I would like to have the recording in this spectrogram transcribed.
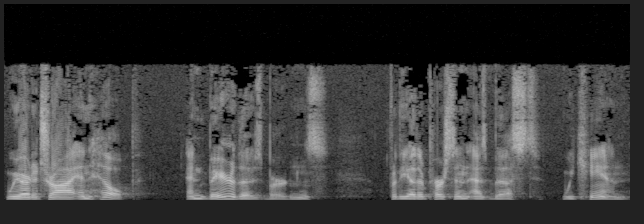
We are to try and help and bear those burdens for the other person as best we can.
